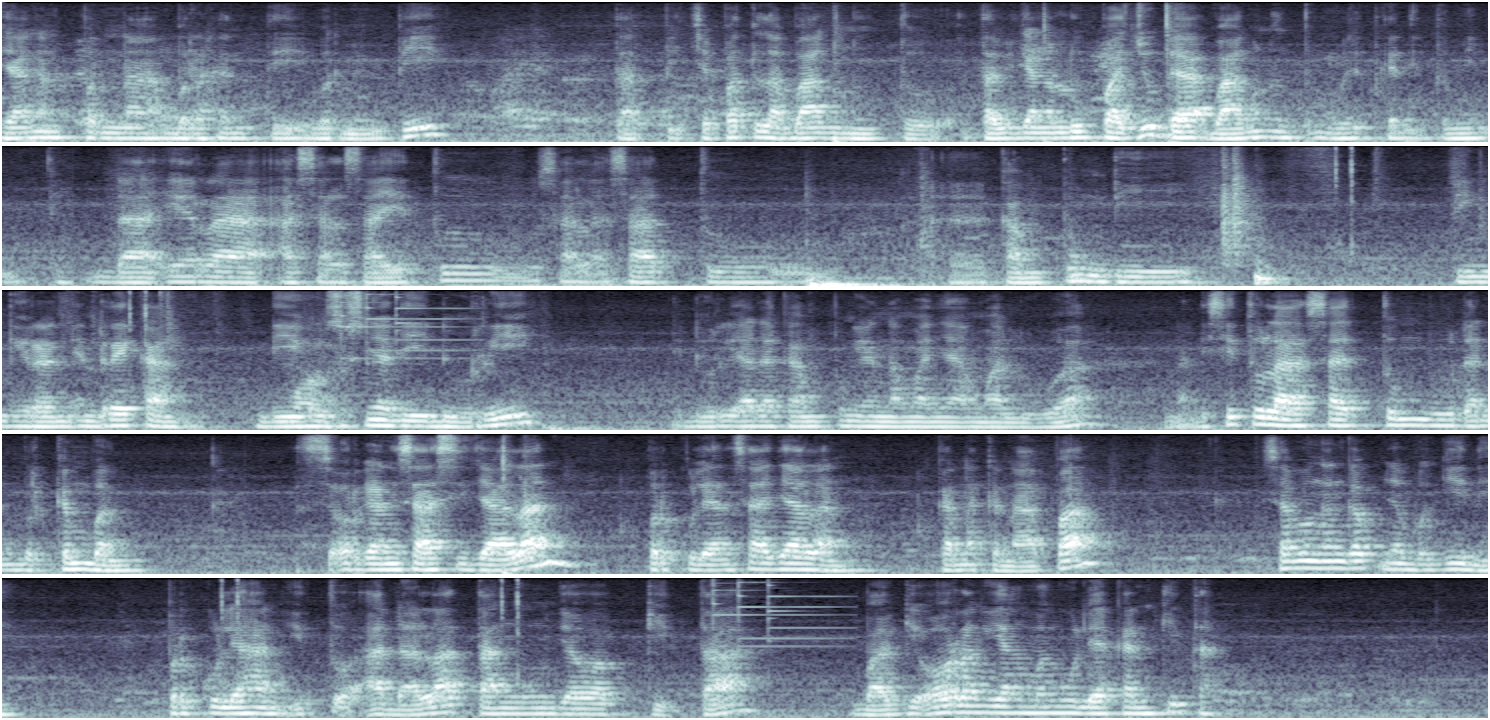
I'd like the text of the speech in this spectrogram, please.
jangan pernah berhenti bermimpi tapi cepatlah bangun untuk tapi jangan lupa juga bangun untuk mewujudkan itu mimpi. Daerah asal saya itu salah satu eh, kampung di pinggiran Enrekang di Oh. khususnya di Duri. Di Duri ada kampung yang namanya Malua. Nah di situlah saya tumbuh dan berkembang. Organisasi jalan perkuliahan saya jalan. Karena kenapa? Saya menganggapnya begini perkuliahan itu adalah tanggung jawab kita bagi orang yang menguliakan kita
